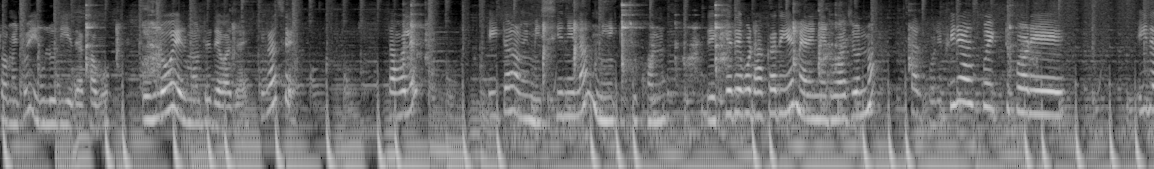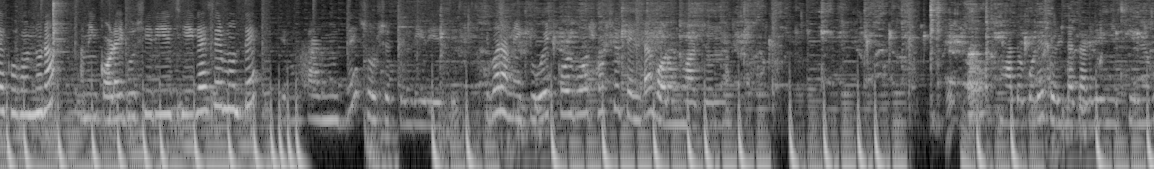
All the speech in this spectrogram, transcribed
টমেটো এগুলো দিয়ে দেখাবো। ওগুলোও এর মধ্যে দেওয়া যায়, ঠিক আছে? তাহলে এইটা আমি মিশিয়ে নিলাম, নিয়ে কিছুক্ষণ রেখে দেবো ঢাকা দিয়ে ম্যারিনেট হওয়ার জন্য। তারপরে ফিরে আসব একটু পরে। এই দেখো বন্ধুরা, আমি কড়াই বসিয়ে দিয়েছি গ্যাসের মধ্যে এবং তার মধ্যে সর্ষের তেল দিয়ে দিয়েছি। এবার আমি একটু ওয়েট করব সর্ষের তেলটা গরম হওয়ার জন্য। ভালো করে তেলটা চালিয়ে মিশিয়ে নেব।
